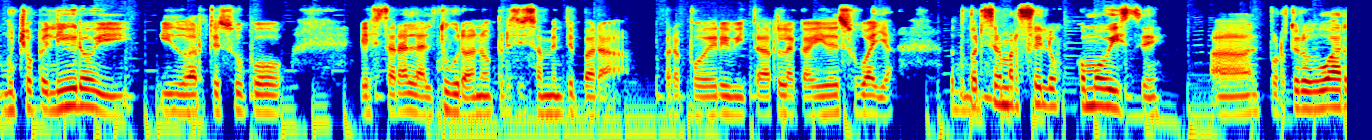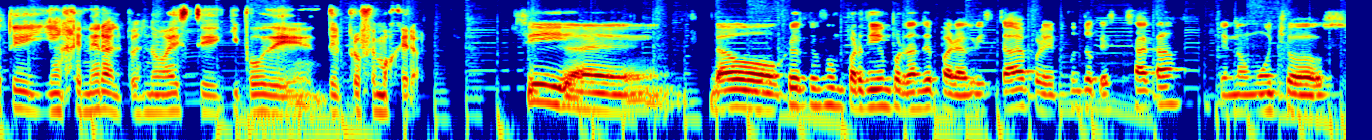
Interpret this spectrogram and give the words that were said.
mucho peligro y, Duarte supo estar a la altura, ¿no? Precisamente para, poder evitar la caída de su valla. ¿A tu parecer, Marcelo, cómo viste al portero Duarte y en general, pues, ¿no? A este equipo de, del profe Mojera. Sí, eh, creo que fue un partido importante para Cristal por el punto que saca, que no muchos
